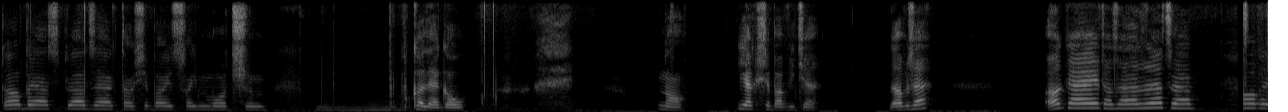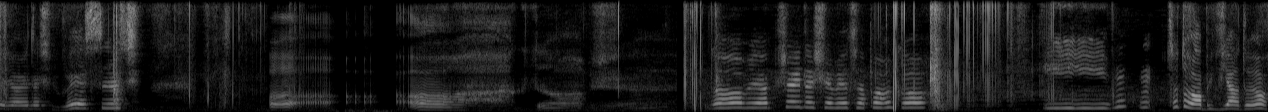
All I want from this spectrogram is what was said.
Dobra, sprawdzę jak tam się bawi swoim młodszym kolegą. No, jak się bawicie? Dobrze? Okej, to zaraz wracam. Dobra, ja idę się wyszyć. O, o, dobrze. Dobra, przejdę się więc zapalko. I... Co to robi wiadro?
